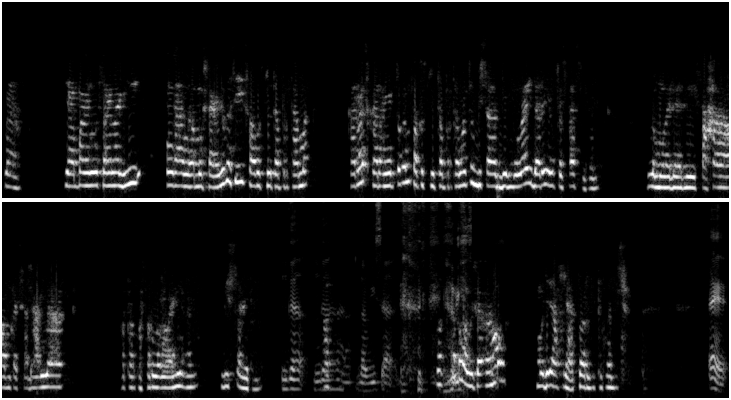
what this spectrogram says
Nah, yang paling saya lagi enggak enggak mau saya juga sih 100 juta pertama. Karena sekarang itu kan 100 juta pertama tuh bisa dimulai dari investasi kan. Mulai dari saham, reksadana, atau pasar uang lainnya kan. Bisa itu. Enggak enggak enggak bisa. Nah, Kenapa nggak bisa? Oh, mau jadi afiliator gitu bisa. eh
